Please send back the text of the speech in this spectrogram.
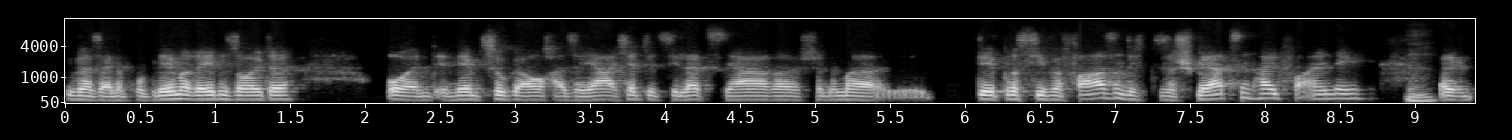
über seine Probleme reden sollte. Und in dem Zuge auch, also ja, ich hätte jetzt die letzten Jahre schon immer depressive Phasen durch diese Schmerzen halt vor allen Dingen. Mhm.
